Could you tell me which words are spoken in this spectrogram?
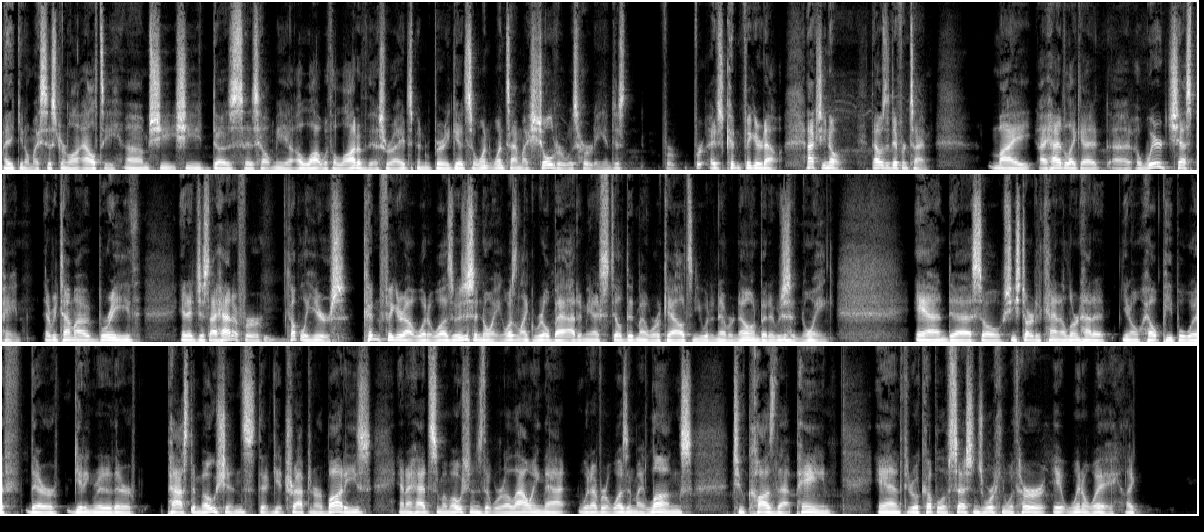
I think you know my sister-in-law Alti. Um, she she does has helped me a lot with a lot of this. Right, it's been very good. So one one time my shoulder was hurting and just for, for I just couldn't figure it out. Actually, no, that was a different time. My I had like a a, a weird chest pain every time I would breathe, and it just I had it for a couple of years. Couldn't figure out what it was. It was just annoying. It wasn't like real bad. I mean, I still did my workouts, and you would have never known, but it was just annoying. And uh, so she started to kind of learn how to, you know, help people with their getting rid of their past emotions that get trapped in our bodies. And I had some emotions that were allowing that, whatever it was in my lungs, to cause that pain. And through a couple of sessions working with her, it went away like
